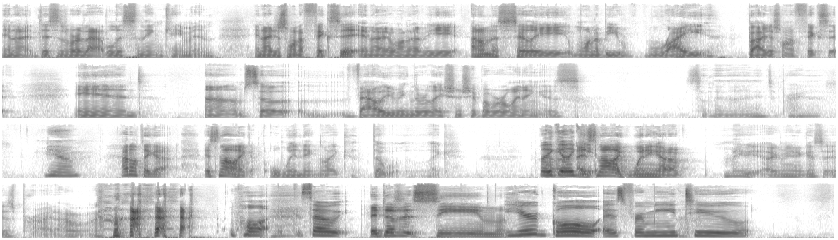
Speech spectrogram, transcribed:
And I this is where that listening came in. And I just want to fix it and I want to be I don't necessarily want to be right, but I just want to fix it. And um so valuing the relationship over winning is something that I need to practice. Yeah. I don't think I, it's not like winning like the like Like uh, like it's not like winning out of maybe I mean I guess it is pride. I don't know. well, so it doesn't seem your goal is for me to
